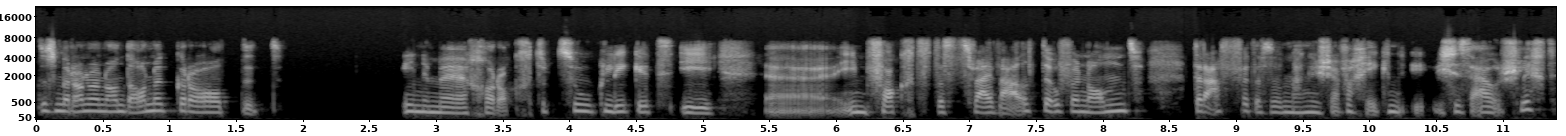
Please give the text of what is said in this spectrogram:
dass wir aneinander angeraten, in einem Charakterzug liegen, in, äh, im Fakt, dass zwei Welten aufeinander treffen. Also manchmal ist, einfach ist es auch schlicht,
